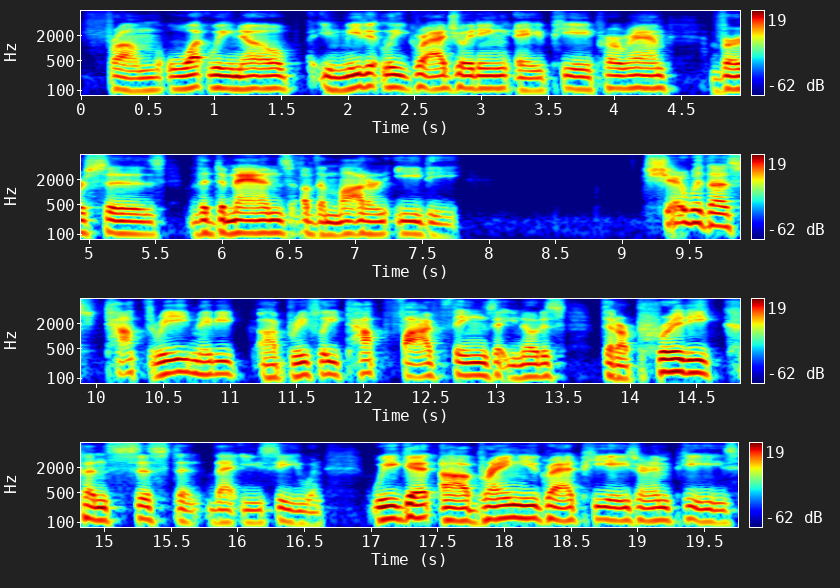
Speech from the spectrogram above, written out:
from what we know immediately graduating a PA program versus the demands of the modern ED. Share with us top three, maybe uh, briefly, top five things that you notice that are pretty consistent that you see when we get uh, brand new grad PAs or NPs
